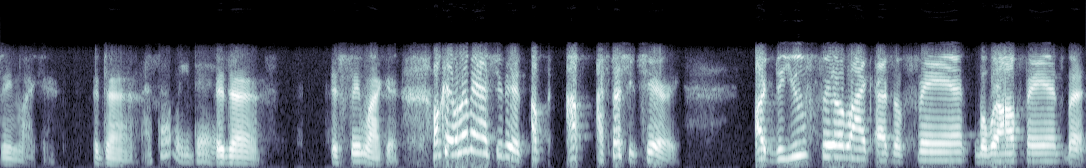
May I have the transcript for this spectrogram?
seemed like it. It does. I thought we did. It does. It seemed like it. Okay, well let me ask you this, uh, uh, especially Cherry. Uh, do you feel like as a fan, well we're all fans, but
